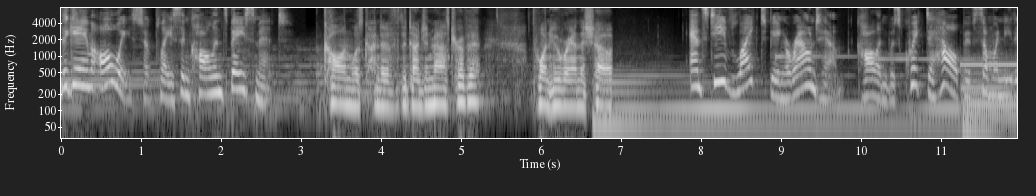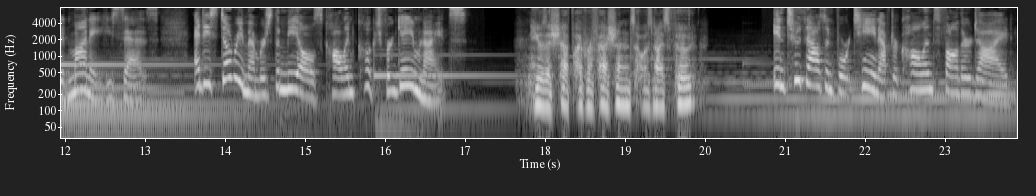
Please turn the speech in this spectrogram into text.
The game always took place in Colin's basement. Colin was kind of the dungeon master of it, the one who ran the show. And Steve liked being around him. Colin was quick to help if someone needed money, he says. And he still remembers the meals Colin cooked for game nights. He was a chef by profession, so it was nice food. In 2014, after Colin's father died,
